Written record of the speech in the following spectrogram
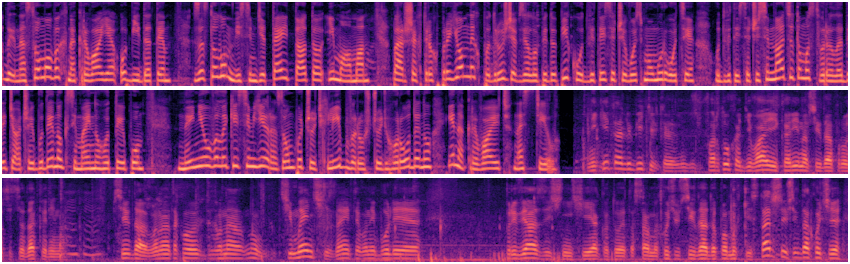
Родина Сомових накриває обідати. За столом вісім дітей, тато і мама. Перших трьох прийомних подружжя взяло під опіку у 2008 році. У 2017-му створили дитячий будинок сімейного типу. Нині у великій сім'ї разом печуть хліб, вирощують городину і накривають на стіл. Никита любителька, фартух одіває, і Каріна завжди проситься, да, Каріна? Всегда. Вона такого, вона, ну, чим менші, знаєте, вони більш прив'язочні, чи як ото це саме, хочуть завжди допомогти. Старший завжди хоче,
